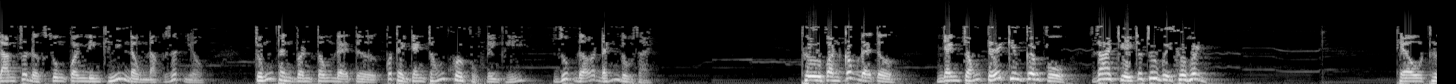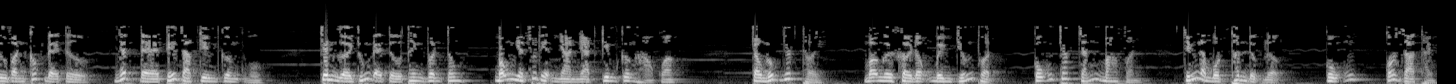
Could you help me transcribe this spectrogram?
Làm cho được xung quanh linh khí nồng nặc rất nhiều. Chúng thành vân tông đệ tử Có thể nhanh chóng khôi phục linh khí Giúp đỡ đánh lâu dài. Thư văn cốc đệ tử Nhanh chóng tế kim cương phù Gia trì cho chư vị sư huynh. Theo thư văn cốc đệ tử Nhất đề tế ra kim cương phù. Trên người chúng đệ tử Thanh Vân Tông Bỗng nhiên xuất hiện nhàn nhạt, nhạt kim cương hào quang. Trong lúc nhất thời Mọi người khởi động bình chứng thuật Cũng chắc chắn ba phần chính là một thân lực lượng cũng có gia thành.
